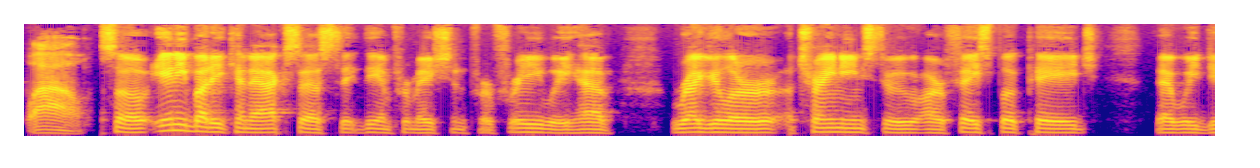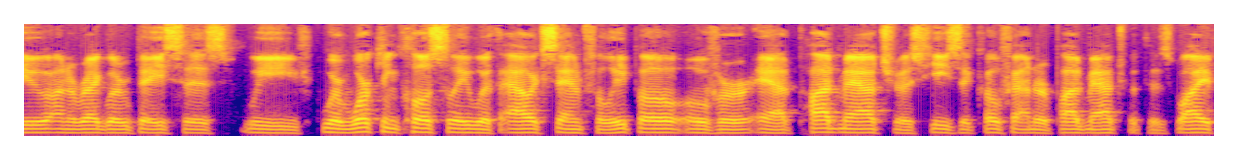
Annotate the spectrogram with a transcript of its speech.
wow so anybody can access the, the information for free we have regular uh, trainings through our facebook page that we do on a regular basis we we're working closely with alex sanfilippo over at podmatch as he's a co-founder of podmatch with his wife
